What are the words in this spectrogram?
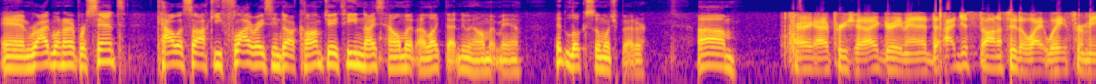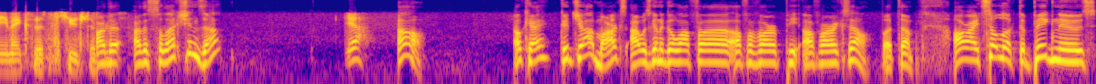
and Ride 100%, Kawasaki, flyracing.com. JT, nice helmet. I like that new helmet, man. It looks so much better. Um, I, I appreciate it. I agree, man. I just honestly, the white weight for me makes this huge difference. Are the are the selections up? Yeah. Oh, okay. Good job, Marks. I was going to go off uh, off of our off our Excel, but um, all right. So look, the big news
